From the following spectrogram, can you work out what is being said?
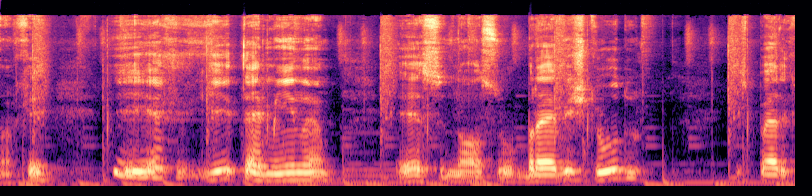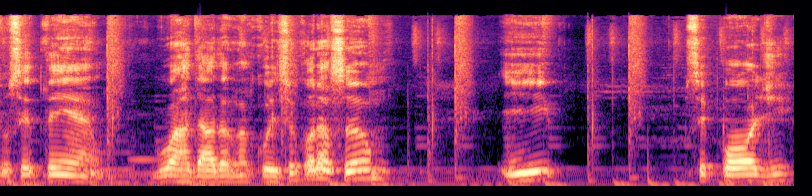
ok? E aqui termina esse nosso breve estudo. Espero que você tenha guardado alguma coisa em seu coração e você pode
